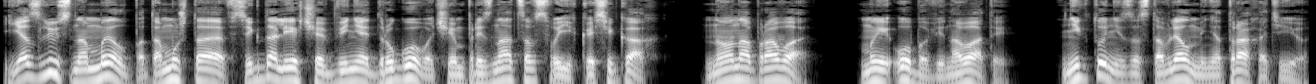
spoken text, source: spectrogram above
Я злюсь на Мел, потому что всегда легче обвинять другого, чем признаться в своих косяках. Но она права, мы оба виноваты. Никто не заставлял меня трахать ее.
